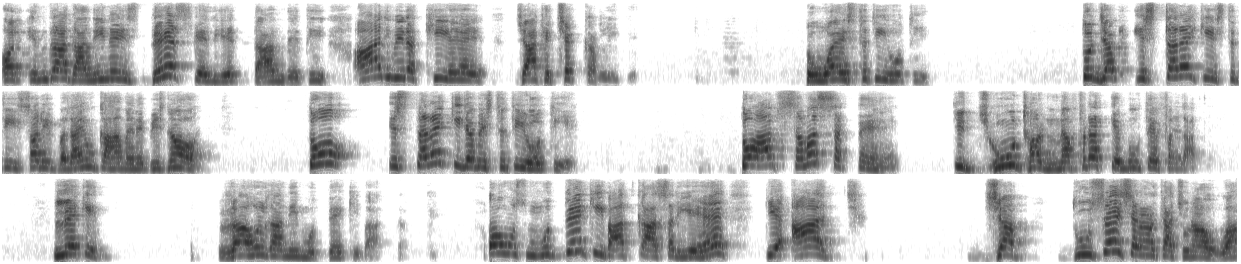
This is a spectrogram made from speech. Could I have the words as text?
और इंदिरा गांधी ने इस देश के लिए दान देती आज भी रखी है, जाके चेक कर लीजिए। तो वह स्थिति होती। तो जब इस तरह की स्थिति सॉरी बदायूं कहा मैंने, बिजनौर। तो इस तरह की जब स्थिति होती है तो आप समझ सकते हैं कि झूठ और नफरत के बूते फैलाते लेकिन राहुल गांधी मुद्दे की बात करते हैं। और उस मुद्दे की बात का असर यह है कि आज जब दूसरे चरण का चुनाव हुआ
